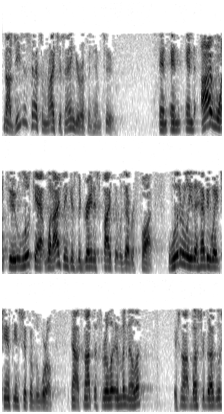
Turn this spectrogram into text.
No, Jesus had some righteous anger up in him too. And, and, and I want to look at what I think is the greatest fight that was ever fought. Literally the heavyweight championship of the world. Now, it's not the Thrilla in Manila. It's not Buster Douglas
